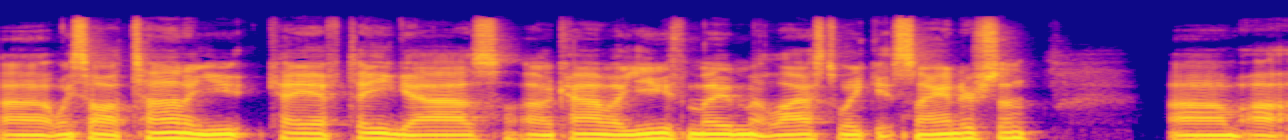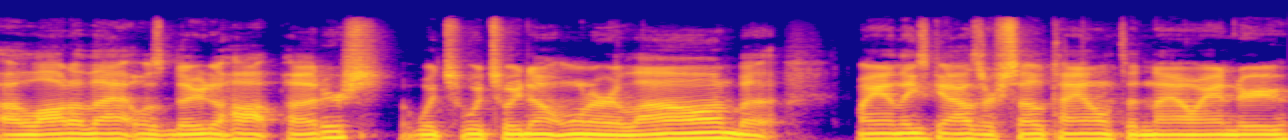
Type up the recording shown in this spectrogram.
uh, we saw a ton of U- KFT guys, uh, kind of a youth movement last week at Sanderson. Um, a, a, lot of that was due to hot putters, which which we don't want to rely on. But man, these guys are so talented now, Andrew.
